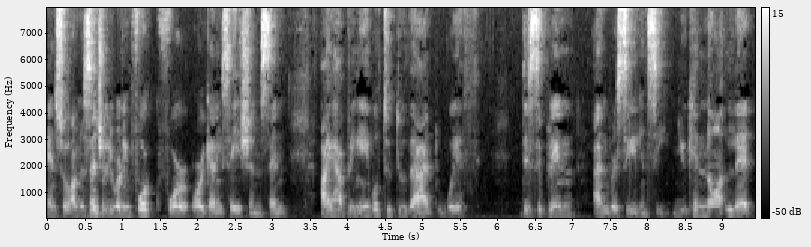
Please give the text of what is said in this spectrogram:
and so I'm essentially running four four organizations, and I have been able to do that with discipline and resiliency. You cannot let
